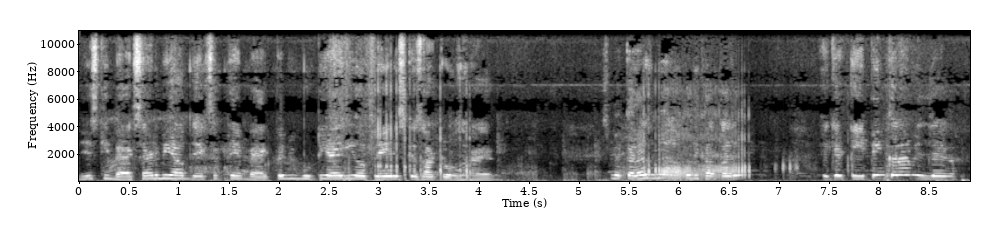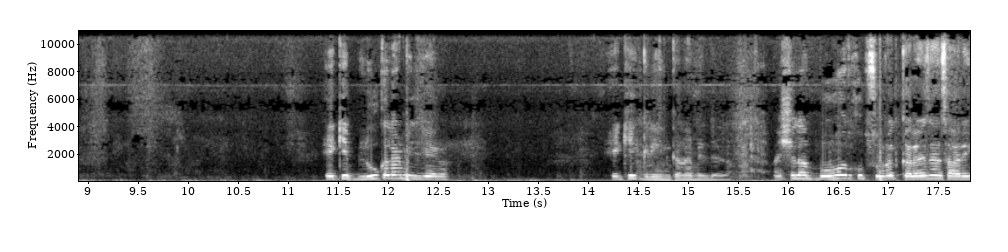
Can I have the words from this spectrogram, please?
ये इसकी बैक साइड भी आप देख सकते हैं बैक पे भी बूटी आएगी और प्लेन इसके साथ ट्राउज़र आएगा। इसमें कलर्स मैं आपको दिखाता हूँ। एक ये टीपिंग कलर मिल जाएगा। एक ये ब्लू कलर मिल जाएगा। एक ये ग्रीन कलर मिल जाएगा। माशाल्लाह बहुत खूबसूरत कलर्स हैं सारे।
